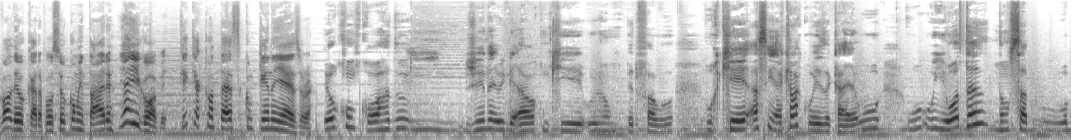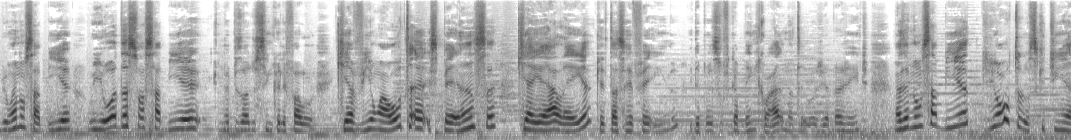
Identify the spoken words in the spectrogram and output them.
valeu, cara, pelo seu comentário. E aí, Gob, o que, que acontece com Kenan e Ezra? Eu concordo em gênero ideal com que o João Pedro falou, porque, assim, é aquela coisa, cara, o, o, o Yoda não sabe, o Obi-Wan não sabia, o Yoda só sabia no episódio 5 ele falou que havia uma outra esperança, que aí é a Leia, que ele está se referindo, e depois isso fica bem claro na trilogia pra gente, mas ele não sabia de outros que tinha,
